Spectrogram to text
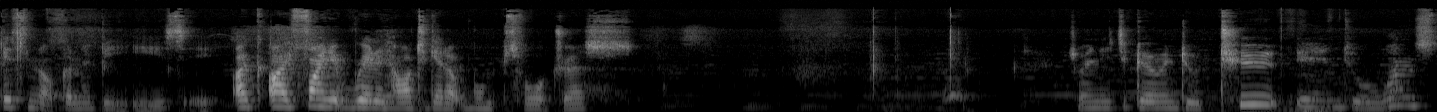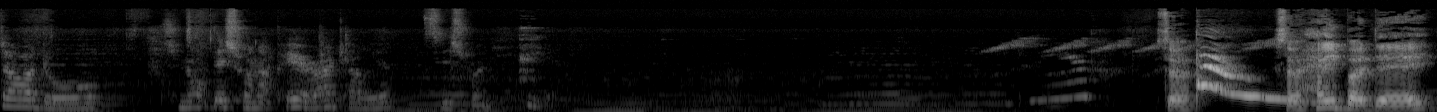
It's not going to be easy. I, I find it really hard to get up Whomps Fortress. So I need to go into a two into a one star door. It's not this one up here, I tell you. It's this one So so hey buddy,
